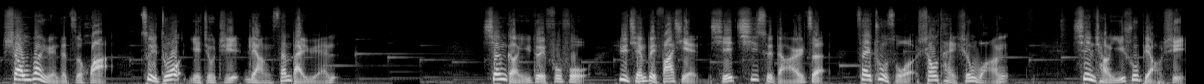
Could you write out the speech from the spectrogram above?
上万元的字画最多也就值两三百元。香港一对夫妇日前被发现携七岁的儿子在住所烧炭身亡，现场遗书表示，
